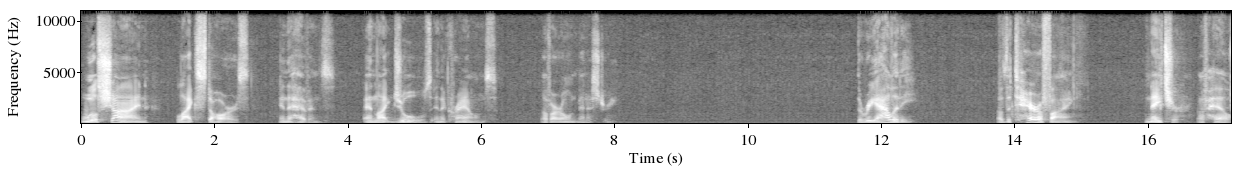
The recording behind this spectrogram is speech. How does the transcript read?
will shine like stars in the heavens and like jewels in the crowns of our own ministry. The reality of the terrifying nature of hell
